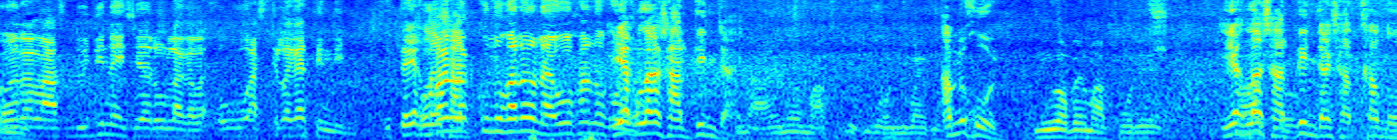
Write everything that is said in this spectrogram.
ওরা লাস্ট দুই দিন আইছে আর ও লাগা ও আজকে লাগা তিন দিন। ওখানে কোনো কারণ নাই ওখানে এক লাখ সাত দিন যায়। আমি কই? নিউবের মাছ পরে এক লাখ সাত দিন যায় সাত খামো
